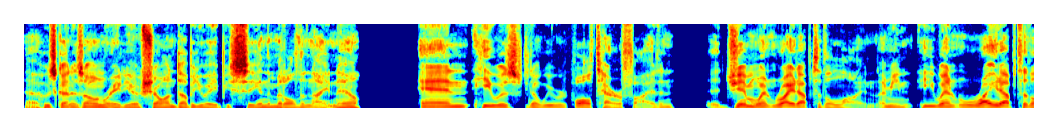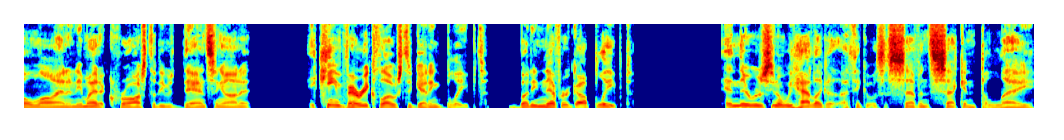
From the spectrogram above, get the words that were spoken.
uh, who's got his own radio show on WABC in the middle of the night now. And he was, you know, we were all terrified. And Uh, Jim went right up to the line. I mean, he went right up to the line and he might have crossed it. He was dancing on it. He came very close to getting bleeped, but he never got bleeped. And there was, you know, we had like a, I think it was a seven second delay.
